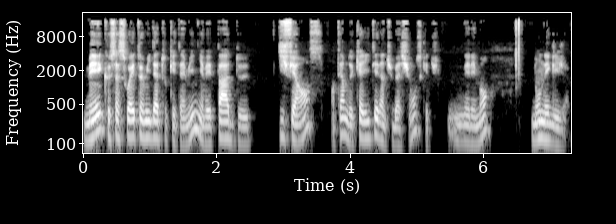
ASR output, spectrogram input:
mais que ça soit étomidate ou kétamine, il n'y avait pas de différence en termes de qualité d'intubation, ce qui est un élément non négligeable.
